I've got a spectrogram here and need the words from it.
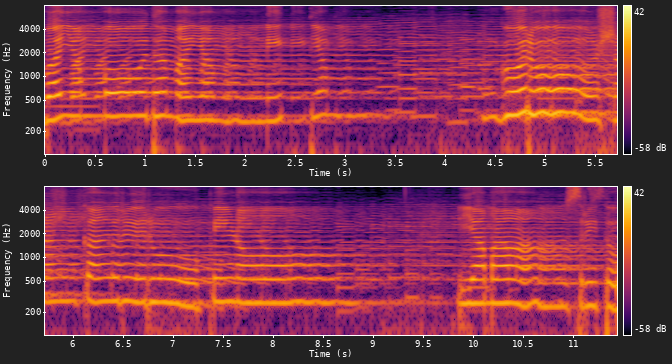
वयं બોધમયં નિત્યમ ગુરુ શંકર રૂપિણો યમાશ્રિતો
